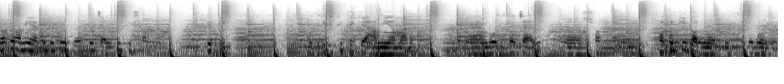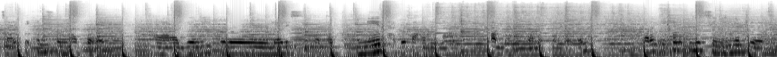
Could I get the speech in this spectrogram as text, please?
তবে আমি এতটুকুই বলতে চাই কিছু সাংকেতিক দৃষ্টি থেকে আমি আমার বলতে চাই সতর্কীকরণের দিক থেকে বলতে চাই। এখানে সন্ধ্যার পরে যদি কোনো লেডিস অর্থাৎ মেয়ে থাকে তাহলে না, সাবধানে করবেন। কারণ এখানে কিছু সিন্ডিকেট রয়েছে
